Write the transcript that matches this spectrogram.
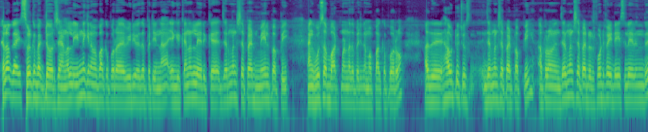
hello guys welcome back to our channel இன்றைக்கி நம்ம பார்க்க போகிற வீடியோ இதை பற்றினா எங்கள் கிணறில் இருக்க ஜெர்மன் ஷெப்பர்ட் மேல் பப்பி நாங்கள் புதுசாக பாட் பண்ணதை பற்றி நம்ம பார்க்க போகிறோம் அது how to choose German shepherd puppy அப்புறம் ஜெர்மன் ஷெப்பர்ட் ஒரு ஃபோர்ட்டி ஃபைவ் டேஸ்லேருந்து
